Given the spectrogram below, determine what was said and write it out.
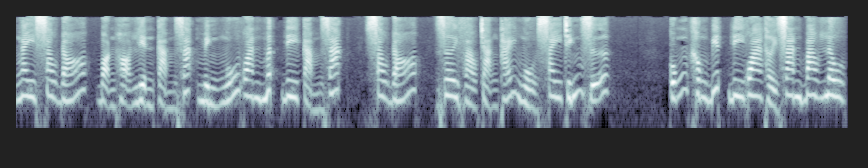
Ngay sau đó, bọn họ liền cảm giác mình ngũ quan mất đi cảm giác, sau đó, rơi vào trạng thái ngủ say chính giữa. Cũng không biết đi qua thời gian bao lâu,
